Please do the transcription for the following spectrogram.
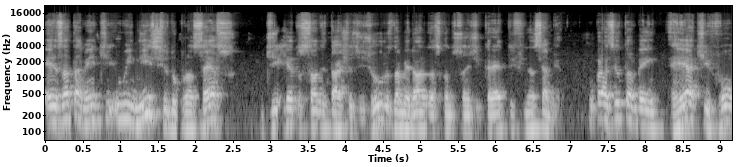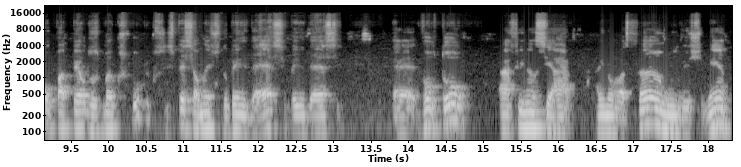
é exatamente o início do processo de redução de taxas de juros, da melhora das condições de crédito e financiamento. O Brasil também reativou o papel dos bancos públicos, especialmente do BNDES. O BNDES é, voltou a financiar a inovação, o investimento,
